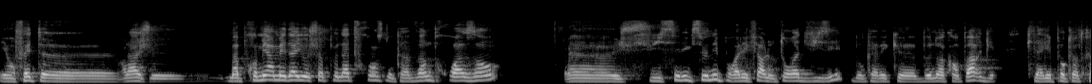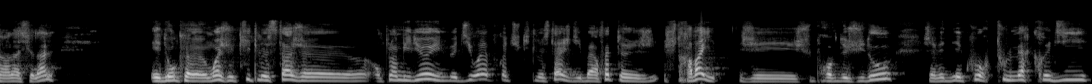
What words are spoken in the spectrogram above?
Et en fait, voilà, ma première médaille au championnat de France, donc à 23 ans, je suis sélectionné pour aller faire le tournoi de visée, donc avec Benoît Campargue, qui est à l'époque l'entraîneur national. Et donc, euh, moi, je quitte le stage euh, en plein milieu et il me dit Ouais, pourquoi tu quittes le stage? Je dis bah, En fait, euh, je, travaille. Je suis prof de judo. J'avais des cours tout le mercredi,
